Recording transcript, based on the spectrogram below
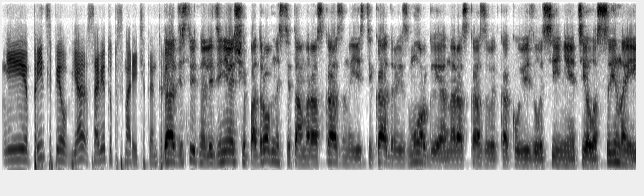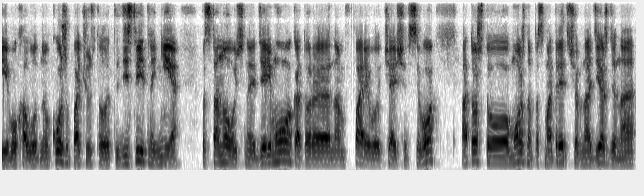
И, в принципе, я советую посмотреть это интервью. Да, действительно, леденящие подробности там рассказаны. Есть и кадры из морга, и она рассказывает, как увидела синее тело сына и его холодную кожу почувствовала. Это действительно не постановочное дерьмо, которое нам впаривают чаще всего, а то, что можно посмотреть еще в надежде на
